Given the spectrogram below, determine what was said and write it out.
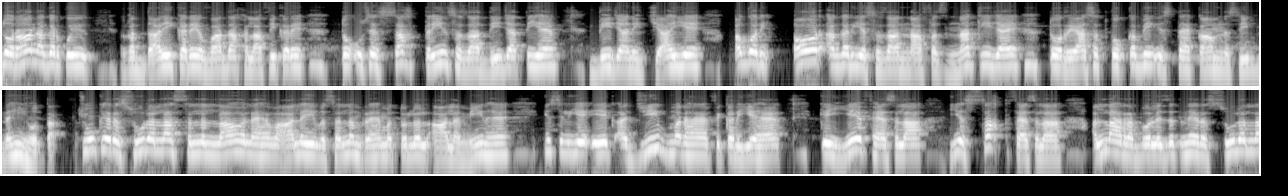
دوران اگر کوئی غداری کرے، وعدہ خلافی کرے، تو اسے سخت ترین سزا دی جاتی ہے، دی جانی چاہیے۔ اگر اور اگر یہ سزا نافذ نہ کی جائے تو ریاست کو کبھی استحکام نصیب نہیں ہوتا۔ چونکہ رسول اللہ صلی اللہ علیہ وآلہ وسلم رحمت للعالمین ہے اس لیے ایک عجیب مرحلہ فکر یہ ہے کہ یہ فیصلہ، یہ سخت فیصلہ اللہ رب العزت نے رسول اللہ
